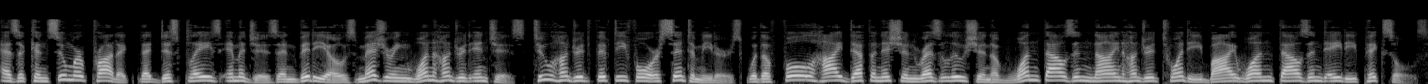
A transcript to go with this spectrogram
as a consumer product that displays images and videos measuring 100 inches (254 centimeters) with a full high-definition resolution of 1920 by 1080 pixels.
